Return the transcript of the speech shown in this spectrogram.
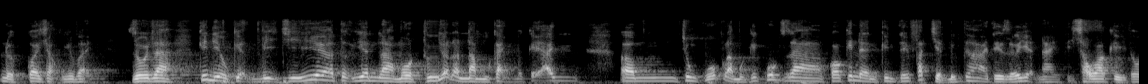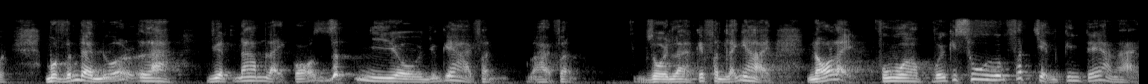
được coi trọng như vậy. Rồi là cái điều kiện vị trí ờ, tự nhiên là một thứ nhất là nằm cạnh một cái anh um, Trung Quốc là một cái quốc gia có cái nền kinh tế phát triển đứng thứ hai thế giới hiện nay thì sau Hoa Kỳ thôi. Một vấn đề nữa là Việt Nam lại có rất nhiều những cái hải phận hải phận rồi là cái phần lãnh hải nó lại phù hợp với cái xu hướng phát triển kinh tế hàng hải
